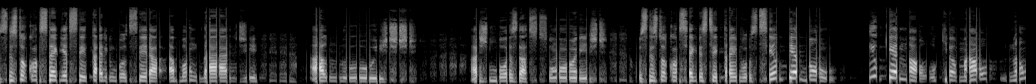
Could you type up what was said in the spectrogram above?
Você só consegue aceitar em você a, bondade, a luz, as boas ações. Você só consegue aceitar em você o que é bom. E o que é mal? O que é mal não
